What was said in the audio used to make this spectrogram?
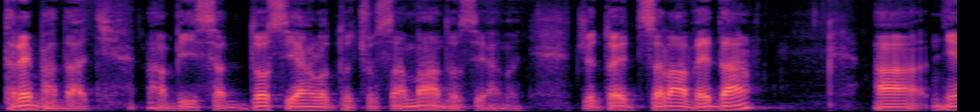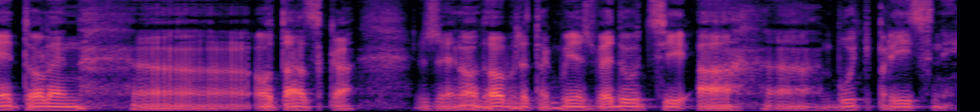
treba dať, aby sa dosiahlo to, čo sa má dosiahnuť. Čiže to je celá veda a nie je to len uh, otázka, že no dobre, tak budeš vedúci a uh, buď prísny.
